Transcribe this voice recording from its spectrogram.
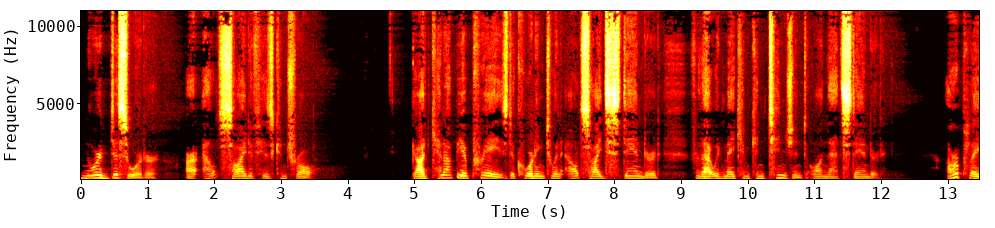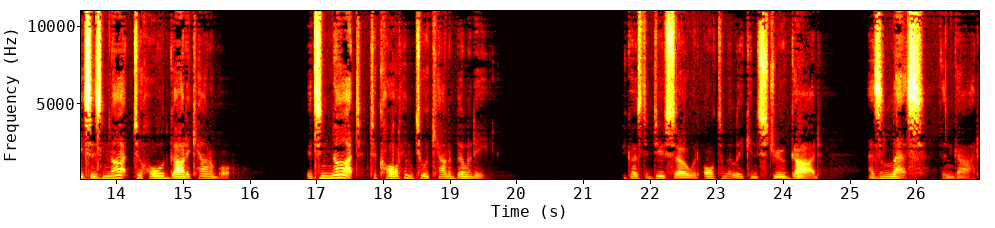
nor disorder are outside of his control. God cannot be appraised according to an outside standard, for that would make him contingent on that standard. Our place is not to hold God accountable. It's not to call him to accountability, because to do so would ultimately construe God as less than God.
